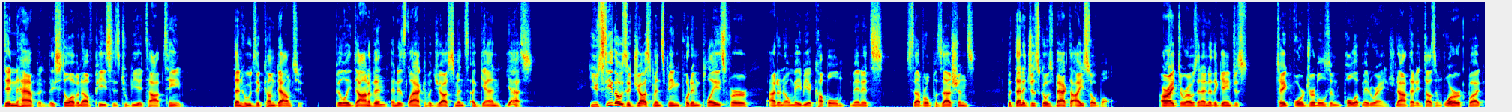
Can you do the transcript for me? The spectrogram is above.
Didn't happen. They still have enough pieces to be a top team. Then who's it come down to? Billy Donovan and his lack of adjustments again? Yes. You see those adjustments being put in place for, I don't know, maybe a couple minutes, several possessions, but then it just goes back to ISO ball. All right, DeRozan, end of the game, just take four dribbles and pull up mid range. Not that it doesn't work, but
